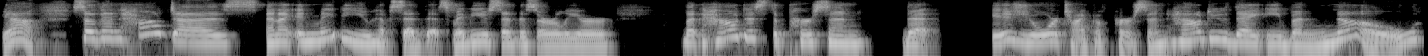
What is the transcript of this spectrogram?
Yeah. So then how does and I and maybe you have said this, maybe you said this earlier, but how does the person that is your type of person, how do they even know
